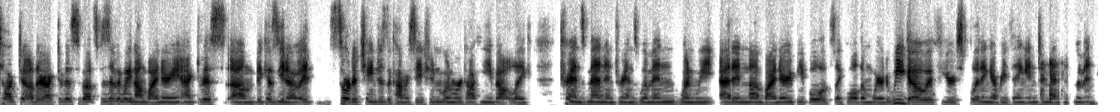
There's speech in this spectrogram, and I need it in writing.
talked to other activists about, specifically non-binary activists, um, because you know it sort of changes the conversation when we're talking about like trans men and trans women. When we add in non-binary people, it's like, well, then where do we go if you're splitting everything into men and women?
